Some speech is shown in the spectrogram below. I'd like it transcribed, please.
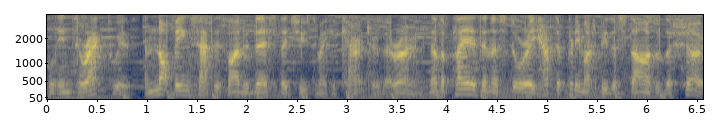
will interact with. And not being satisfied with this, they choose to make a character of their own. Now the players in a story have to pretty much be the stars of the show.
